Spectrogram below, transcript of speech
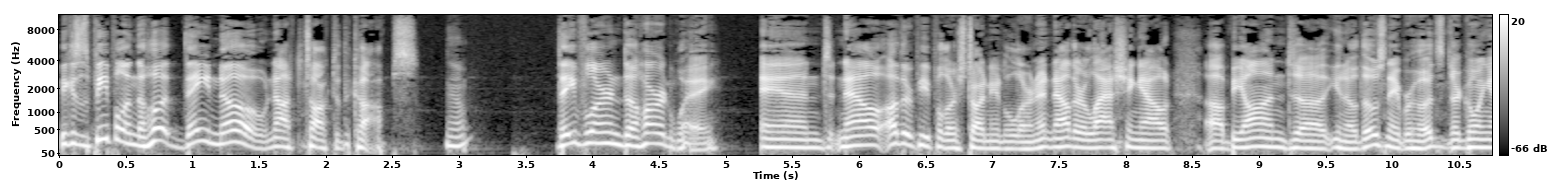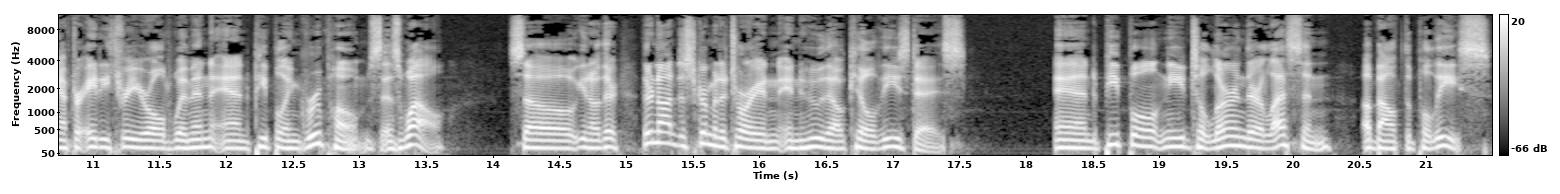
Because the people in the hood, they know not to talk to the cops Yep. they've learned the hard way and now other people are starting to learn it now they're lashing out uh, beyond uh, you know those neighborhoods they're going after 83 year old women and people in group homes as well so you know they're they're not discriminatory in, in who they'll kill these days and people need to learn their lesson about the police.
